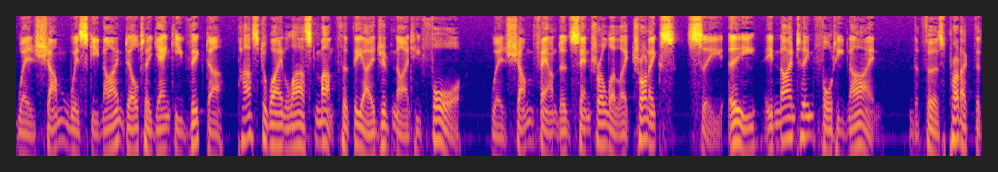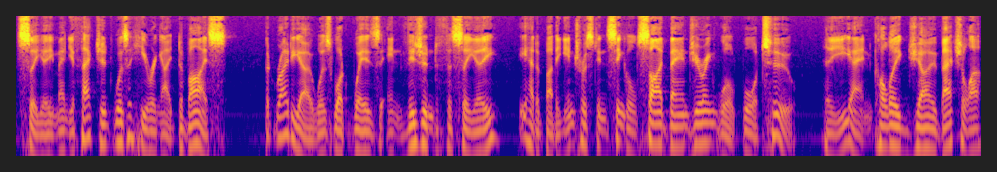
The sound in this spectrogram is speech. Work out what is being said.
Wes Schum, Whiskey 9 Delta Yankee Victor, passed away last month at the age of 94. Wes Schum founded Central Electronics, CE, in 1949. The first product that CE manufactured was a hearing aid device. But radio was what Wes envisioned for CE. He had a budding interest in single sideband during World War II. He and colleague Joe Batchelor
